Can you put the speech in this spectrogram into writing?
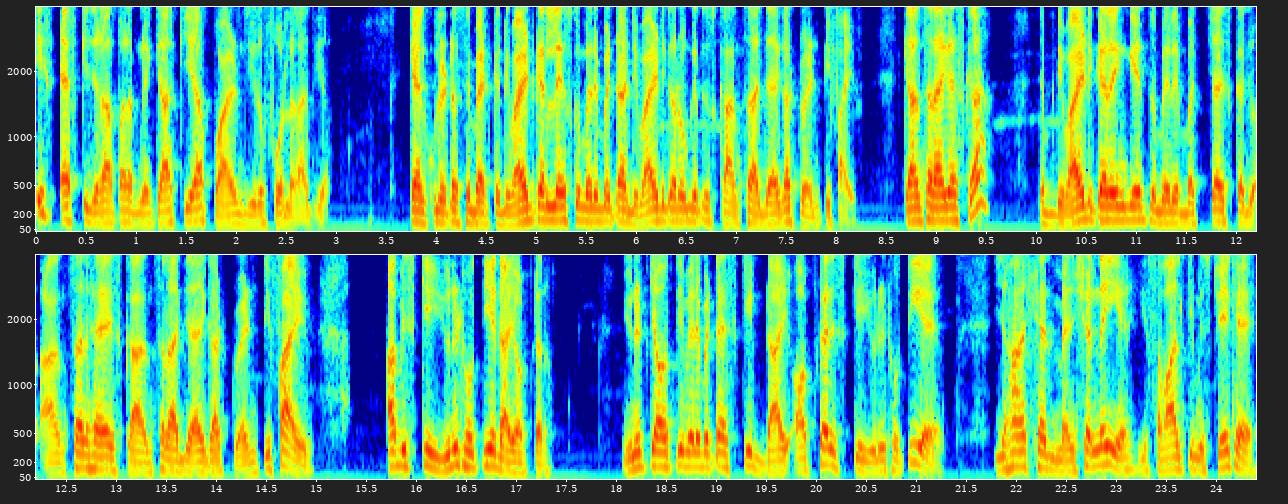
इस F की जगह पर हमने क्या किया? पॉइंट ज़ीरो फोर लगा दिया। कैलकुलेटर से बैठ कर डिवाइड कर ले इसको मेरे बेटा। डिवाइड करोगे तो इसका आंसर आ जाएगा ट्वेंटी फाइव क्या आंसर आएगा इसका जब डिवाइड करेंगे तो मेरे बच्चा इसका जो आंसर है इसका आंसर आ जाएगा ट्वेंटी फाइव अब इसकी यूनिट होती है डायोप्टर यूनिट क्या होती है मेरे बेटा इसकी डायोप्टर इसकी यूनिट होती है यहाँ शायद मेंशन नहीं है ये सवाल की मिस्टेक है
